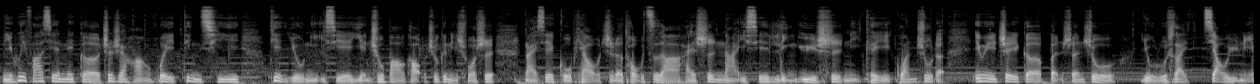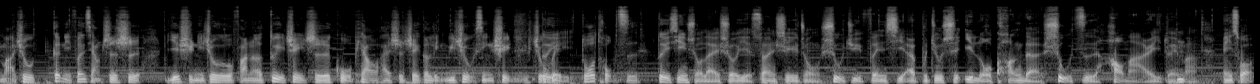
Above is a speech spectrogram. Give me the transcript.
你会发现那个证券行会定期电邮你一些研究报告，就跟你说是哪些股票值得投资啊，还是哪一些领域是你可以关注的，因为这个本身就有如是在教育你嘛，就跟你分享知识，也许你就反而对这只股票还是这个领域就有兴趣，你就会多投资。对新手来说，也算是一种数据分析，而不就是一箩筐的数字号码而已，对吗？没错，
